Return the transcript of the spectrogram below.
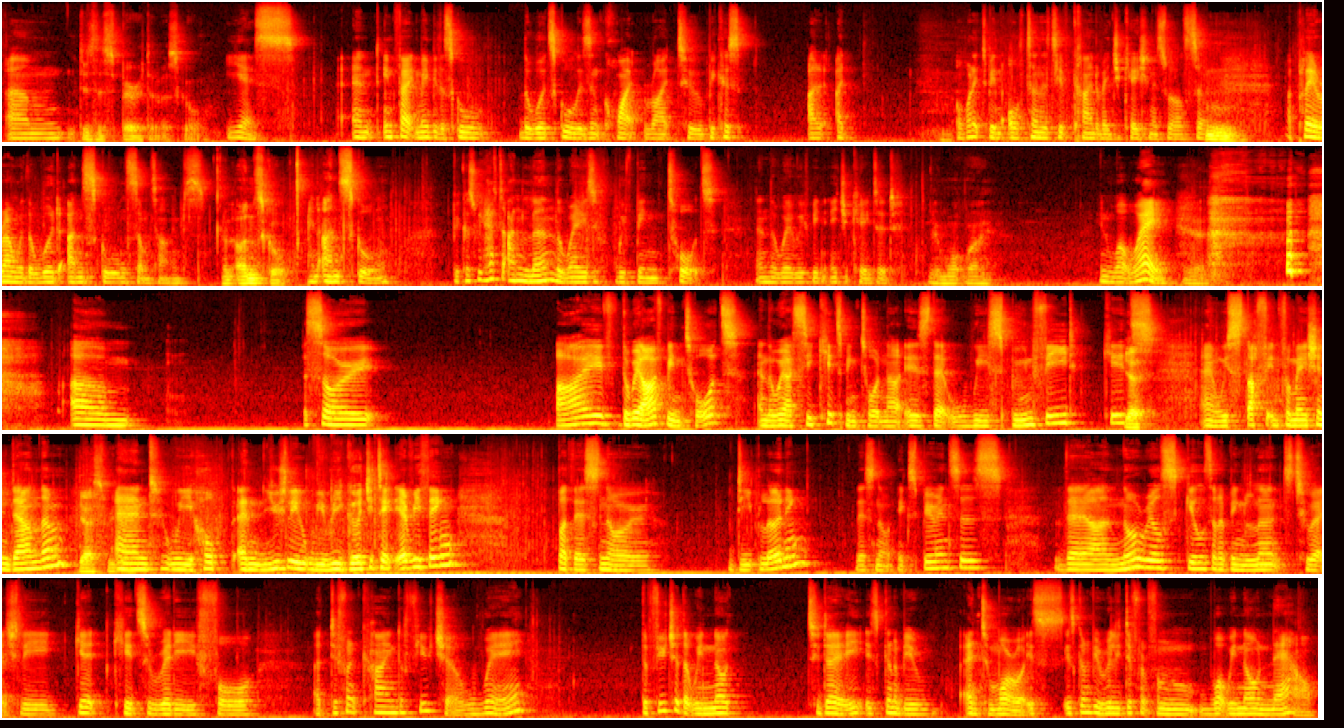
Um, Just the spirit of a school. yes, and in fact, maybe the school, the word school isn't quite right too, because I, I, I want it to be an alternative kind of education as well. So Mm. I play around with the word unschool sometimes. An unschool. and unschool because we have to unlearn the ways we've been taught and the way we've been educated. In what way? In what way? Yeah. Um, so, I've the way I've been taught and the way I see kids being taught now is that we spoon feed kids Yes. And we stuff information down them. Yes, we do. and we hope and usually we regurgitate everything but there's no deep learning there's no experiences. There are no real skills that are being learnt to actually get kids ready for a different kind of future where the future that we know today is going to be and tomorrow is is going to be really different from what we know now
